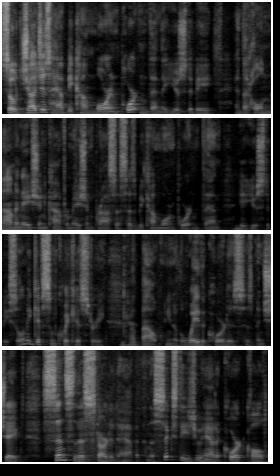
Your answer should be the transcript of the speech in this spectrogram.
So judges have become more important than they used to be, and that whole nomination confirmation process has become more important than it used to be. So let me give some quick history about you know the way the court is, has been shaped since this started to happen. In the 60s, you had a court called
